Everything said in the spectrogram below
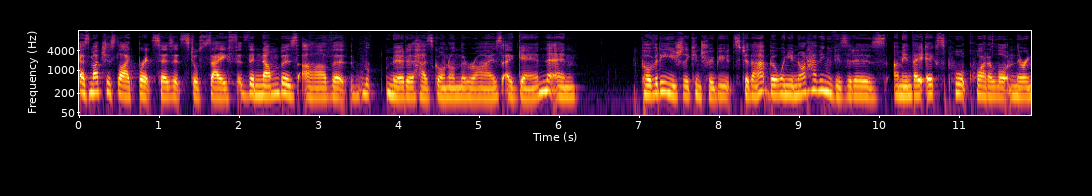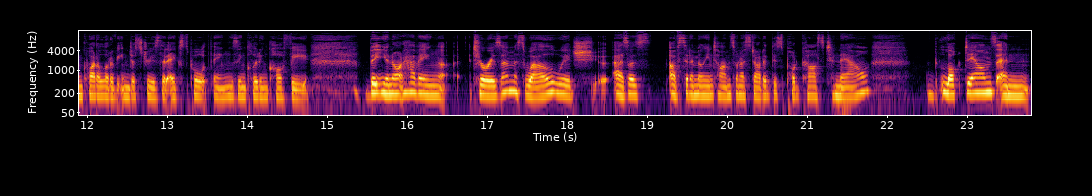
as much as like Brett says it's still safe, the numbers are that murder has gone on the rise again. And poverty usually contributes to that. But when you're not having visitors, I mean, they export quite a lot and they're in quite a lot of industries that export things, including coffee. But you're not having tourism as well, which, as I've said a million times when I started this podcast to now, lockdowns and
